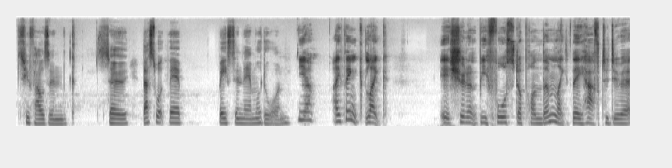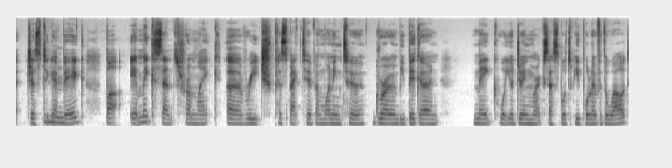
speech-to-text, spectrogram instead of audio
two thousand. So that's what they're basing their model on. Yeah. I think like it shouldn't be forced upon them like they have to do it just to mm-hmm. get big. But it makes sense from like a reach perspective and wanting to grow and be bigger and make what you're doing more accessible to people all over the world.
